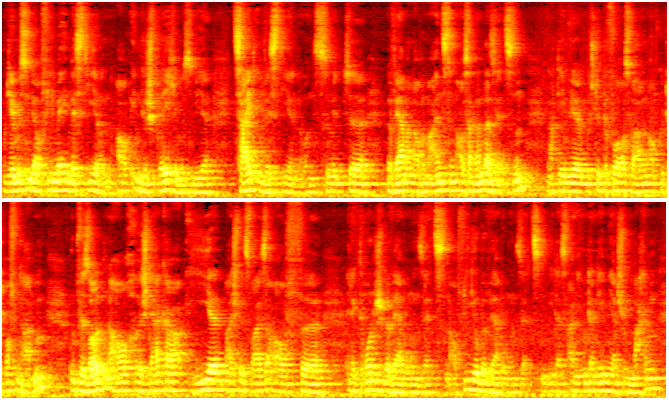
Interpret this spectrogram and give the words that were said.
Und hier müssen wir auch viel mehr investieren. Auch in Gespräche müssen wir Zeit investieren, uns mit äh, Bewerbern auch im Einzelnen auseinandersetzen, nachdem wir bestimmte Vorauswahlen auch getroffen haben. Und wir sollten auch äh, stärker hier beispielsweise auf elektronische Bewerbungen setzen, auf Videobewerbungen setzen, wie das einige Unternehmen ja schon machen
